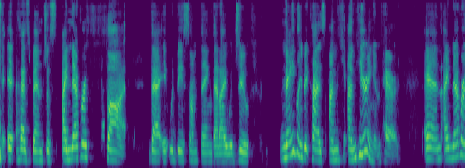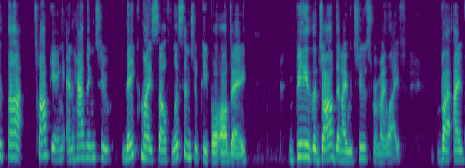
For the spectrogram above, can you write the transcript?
it has been just I never thought that it would be something that I would do mainly because I'm I'm hearing impaired and I never thought talking and having to make myself listen to people all day be the job that I would choose for my life. But I've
